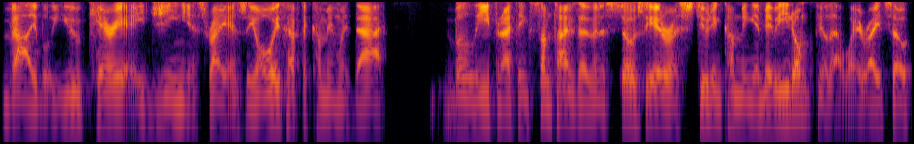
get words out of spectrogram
valuable. You carry a genius right? And so you always have to come in with that belief. And I think sometimes as an associate or a student coming in, maybe you don't feel that way, right? So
